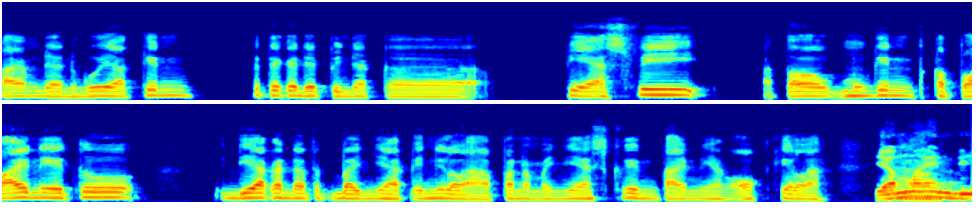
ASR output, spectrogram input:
time dan gue yakin ketika dia pindah ke PSV atau mungkin klub lain ya itu dia akan dapat banyak inilah apa namanya screen time yang oke lah Dia dalam main di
